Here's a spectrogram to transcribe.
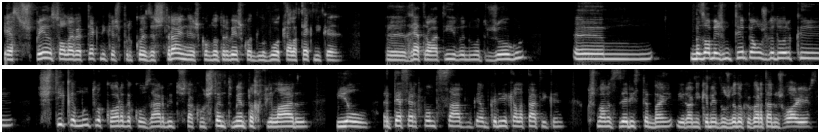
é suspenso ou leva técnicas por coisas estranhas, como da outra vez quando levou aquela técnica uh, retroativa no outro jogo. Um, mas ao mesmo tempo é um jogador que estica muito a corda com os árbitros, está constantemente a refilar e ele até certo ponto sabe que é um bocadinho aquela tática. Costumava-se dizer isso também, ironicamente, um jogador que agora está nos Warriors,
